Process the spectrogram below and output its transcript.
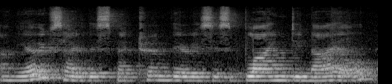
on the other side of the spectrum, there is this blind denial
